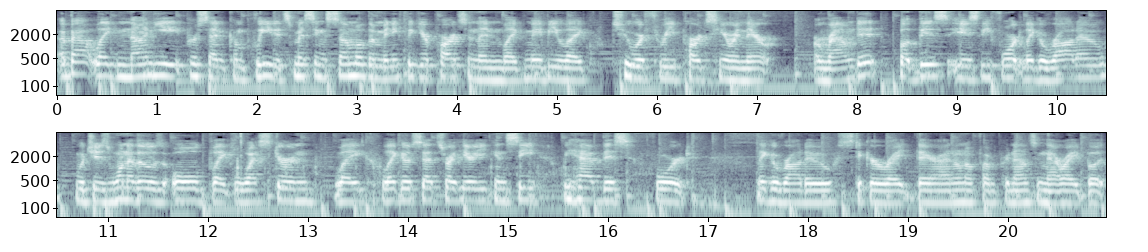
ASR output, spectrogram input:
about like 98% complete. It's missing some of the minifigure parts and then like maybe like two or three parts here and there around it. But this is the Fort Legorado, which is one of those old like western like Lego sets right here. You can see we have this Fort Legorado sticker right there. I don't know if I'm pronouncing that right, but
